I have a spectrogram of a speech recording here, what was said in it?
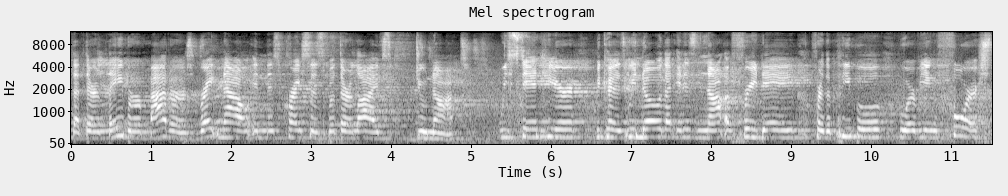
that their labor matters right now in this crisis, but their lives do not. We stand here because we know that it is not a free day for the people who are being forced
